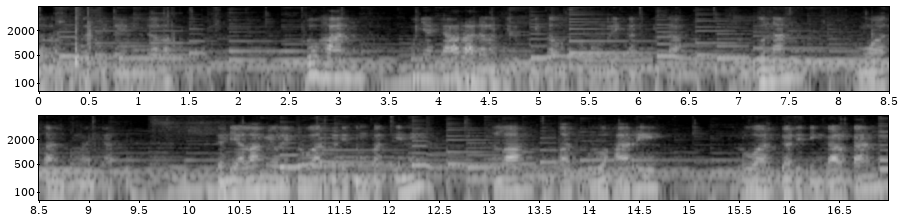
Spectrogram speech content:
dalam duka kita yang mendalam? Tuhan punya cara dalam hidup kita untuk memberikan kita tuntunan, penguatan, pengajaran. dan dialami oleh keluarga di tempat ini setelah 40 hari keluarga ditinggalkan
